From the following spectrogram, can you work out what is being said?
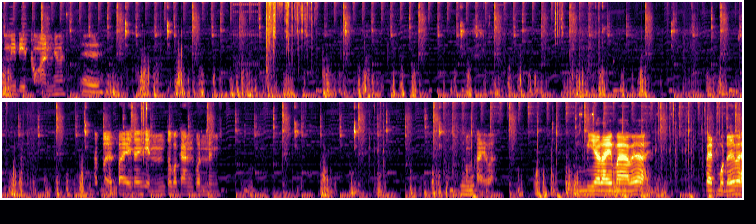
มันมีบีดสองอันใช่ไหมเออ ถ้าเปิดไปจะเห็นตัวประกันคนหนึ่งต้องไขวะมันมีอะไรมาไหมล่ะแฟดหมดเลยไหม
